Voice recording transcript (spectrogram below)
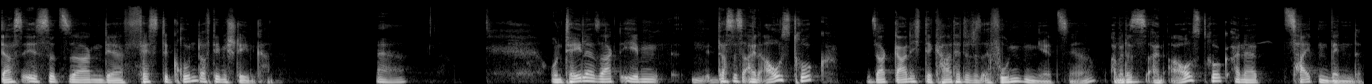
das ist sozusagen der feste Grund, auf dem ich stehen kann. Ja. Und Taylor sagt eben, das ist ein Ausdruck, sagt gar nicht, Descartes hätte das erfunden jetzt, ja, aber das ist ein Ausdruck einer Zeitenwende.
